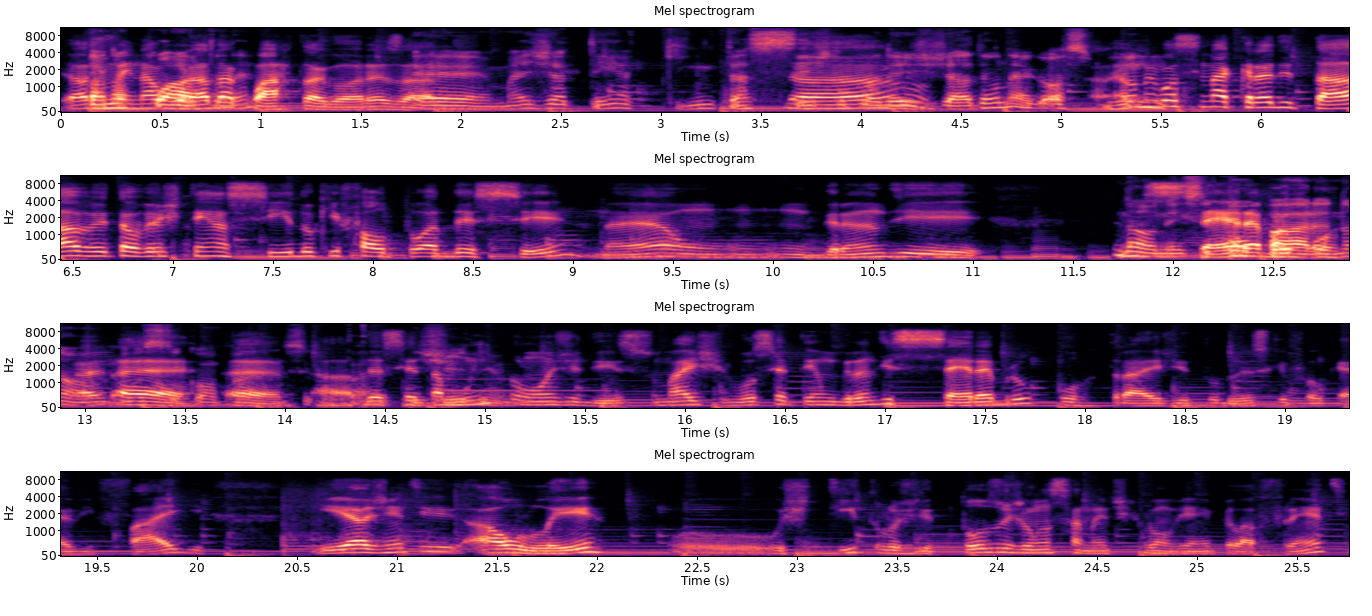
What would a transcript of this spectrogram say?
Eu acho Tá que foi inaugurada quarta, a né? quarta agora, exato. É, mas já tem a quinta, a sexta Não. planejada. É um negócio É um negócio inacreditável e talvez tenha sido o que faltou a DC, né? Um- um grande Não, nem se cérebro compara. por Não, é, se compara. é, se a compara DC de tá jeito muito nenhum. longe disso, mas você tem um grande cérebro por trás de tudo isso que foi o Kevin Feige e a gente ao ler os títulos de todos os lançamentos que vão vir aí pela frente,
